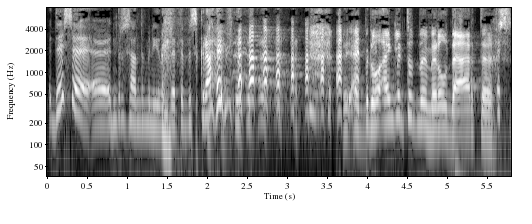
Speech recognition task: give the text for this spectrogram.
Dis 'n uh, interessante manier om dit te beskryf. ek bedoel eintlik tot my middel 30's.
